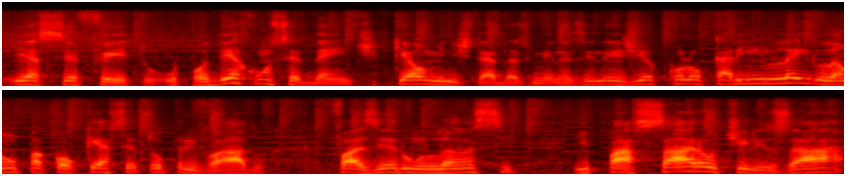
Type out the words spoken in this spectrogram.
ia ser feito o poder concedente, que é o Ministério das Minas e Energia, colocaria em leilão para qualquer setor privado fazer um lance e passar a utilizar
